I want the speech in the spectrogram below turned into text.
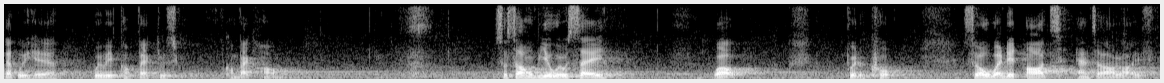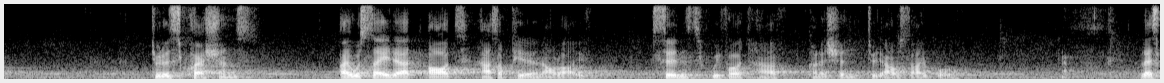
that we hear when we come back, to, come back home. So some of you will say, wow, pretty cool. So when did art enter our life? To these questions, I would say that art has appeared in our life since we first have connection to the outside world. Let's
